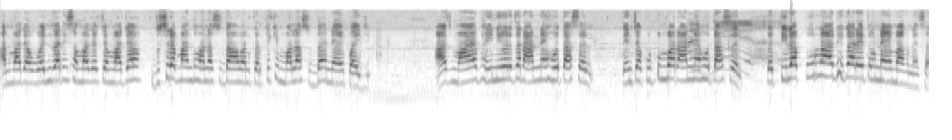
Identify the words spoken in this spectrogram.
आणि माझ्या वंजारी समाजाच्या माझ्या दुसऱ्या बांधवांना सुद्धा आवाहन करते की मला सुद्धा न्याय पाहिजे. आज माया बहिणीवर जर अन्याय होत असेल त्यांच्या कुटुंबावर अन्याय होत असेल तर तिला पूर्ण अधिकार आहे तो न्याय मागण्याचा.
